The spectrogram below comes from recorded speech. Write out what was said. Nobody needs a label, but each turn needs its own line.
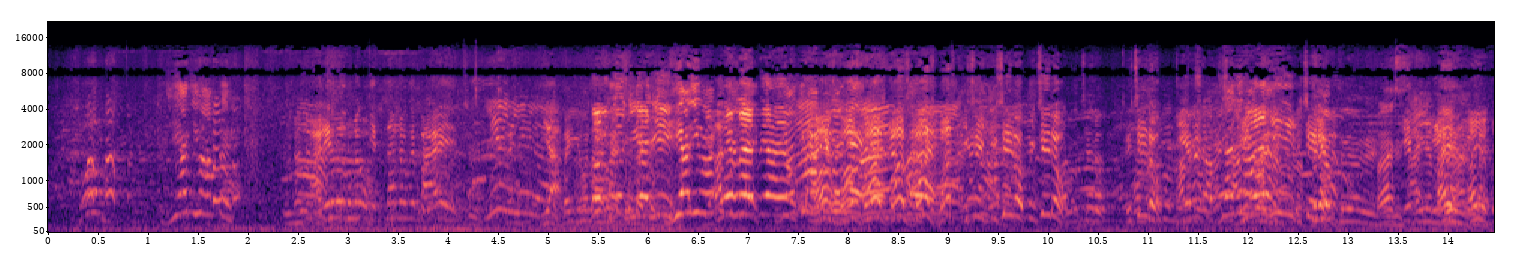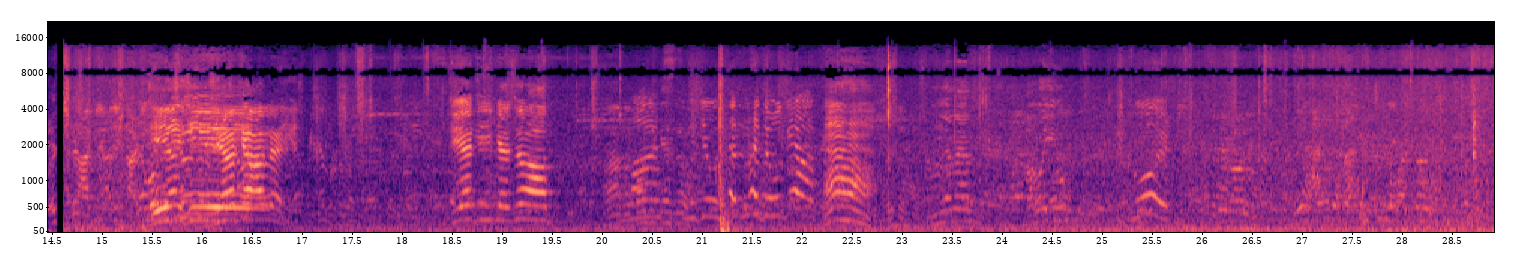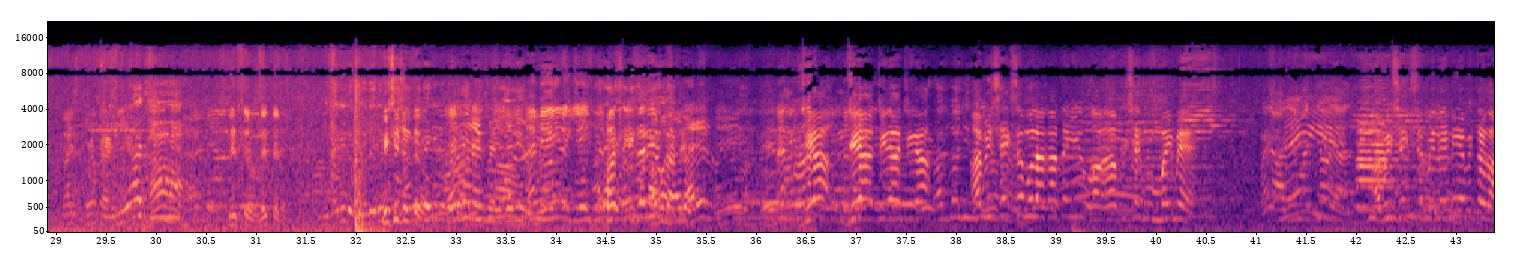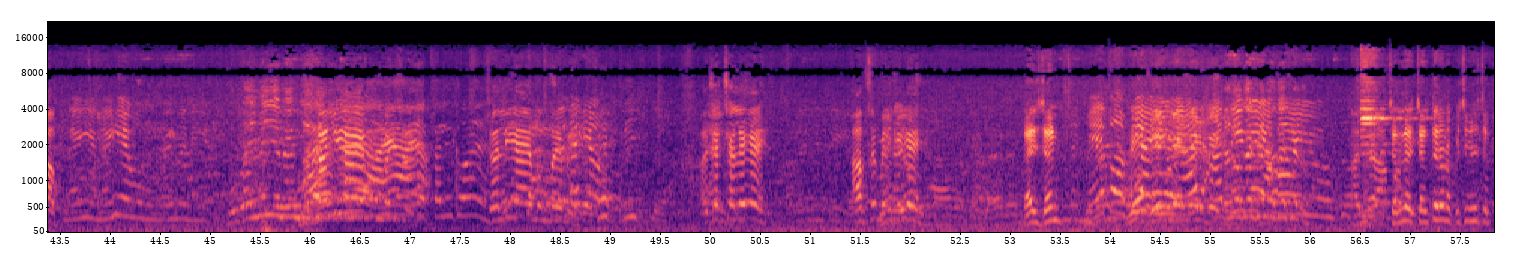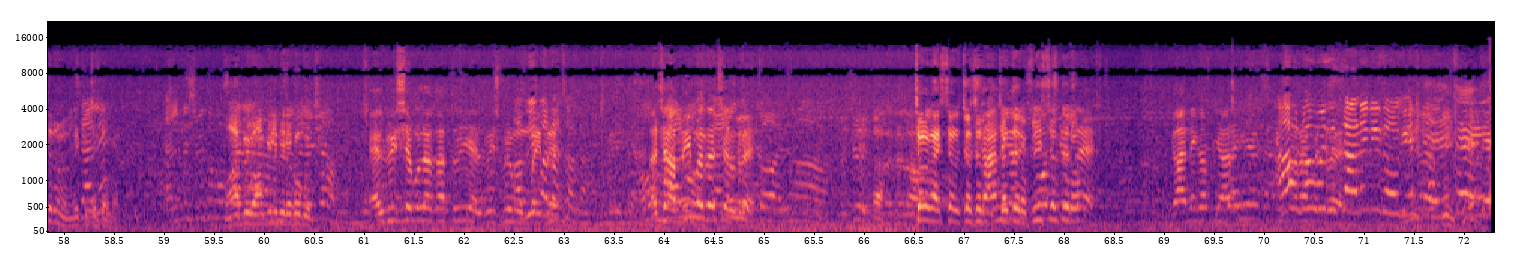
जिया जी वहाँ पे
अरे तुम लोग कितना लोग बाय
जिया जी जिया वहाँ पे मैं भी आया
बस बस बस बस बस पीछे पीछे रहो पीछे रहो पीछे रहो पीछे रहो
जिया जी जिया क्या हाल है? जिया जी कैसे हो आप
मुझे उतरना दोगे आप?
हाँ हाँ।
लेते रहो लेते रहो पीछे चलते रहो।
बस इधर ही। जिया जिया जिया जिया अभिषेक से मुलाकात है अभिषेक मुंबई में। है अभिषेक से मिले नहीं अभी तक आप।
नहीं है नहीं है वो मुंबई में नहीं है।
मुंबई में मैम कल ही आए मुंबई से कल ही। आए मुंबई में अच्छा चले गए। आपसे मिलने गए।
गाइस जन
मैं तो अभी आई हूँ यार
अच्छा
चल रहे चलते रहो ना पीछे पीछे चलते रहो ना लेके चलता हूँ मैं। वहाँ भी वहाँ के लिए भी रखो कुछ।
एलविश से मुलाकात हुई एलविश भी
अभी
मुंबई में। अच्छा अभी पता चल रहा है।
हाँ।
हाँ, चलो गाइस चलो चलो चल चलते रहो प्लीज़ चलते रहो।
गाने का प्यार है
आप लोग मुझे जाने नहीं दोगे।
